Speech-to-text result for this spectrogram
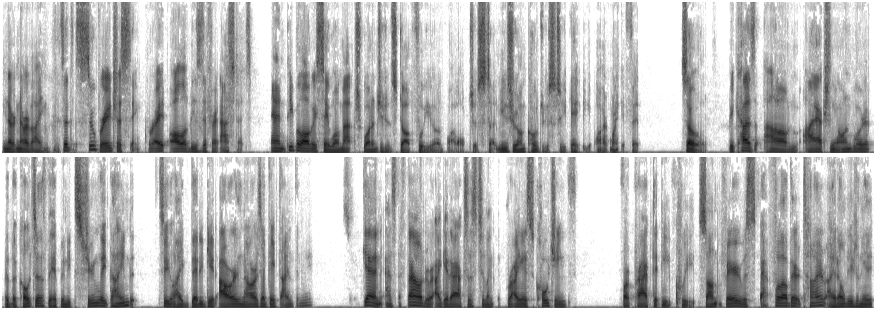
never, never mind. It's, it's super interesting, right? All of these different aspects. And people always say, well, Matt, why don't you just stop for your model? Just uh, use your own code juice to get your product market fit. So because um, I actually onboarded the coaches. They've been extremely kind to like dedicate hours and hours of their time to me. So again, as the founder, I get access to like the brightest coachings for practically free. So I'm very respectful of their time. I don't usually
